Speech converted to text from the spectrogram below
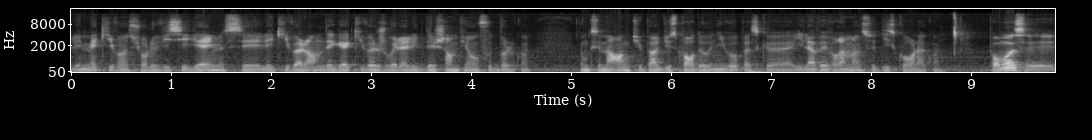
les mecs qui vont sur le VC Game, c'est l'équivalent des gars qui veulent jouer la Ligue des Champions au football, quoi. Donc c'est marrant que tu parles du sport de haut niveau parce qu'il avait vraiment ce discours-là, quoi. Pour moi, c'est,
